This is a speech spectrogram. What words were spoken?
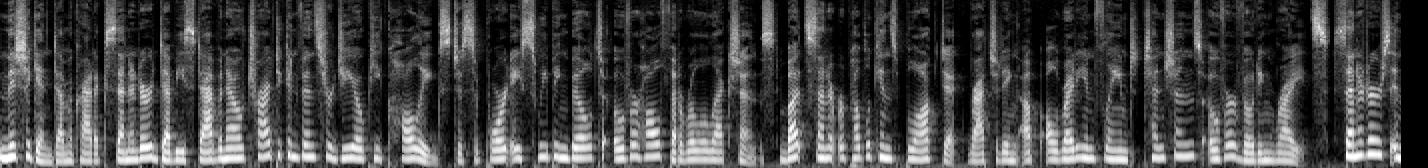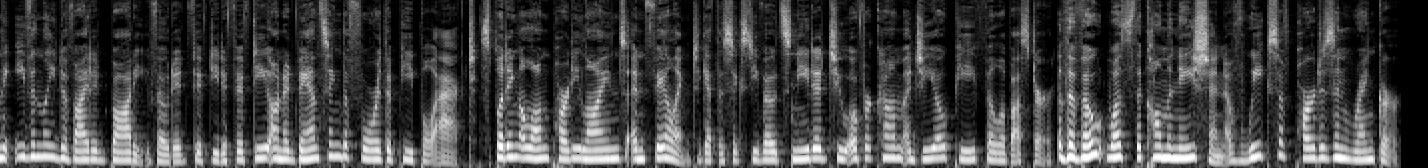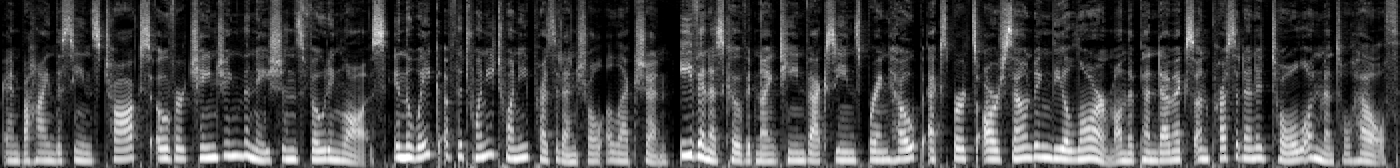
Michigan Democratic Senator Debbie Stabenow tried to convince her GOP colleagues to support a sweeping bill to overhaul federal elections, but Senate Republicans blocked it, ratcheting up already inflamed tensions over voting rights. Senators in the evenly divided body voted 50 to 50 on advancing the For the People Act, splitting along party lines and failing to get the 60 votes needed to overcome a GOP filibuster. The vote was the culmination of weeks of partisan rancor and behind the scenes talks over changing the nation's voting laws in the wake of the 2020 presidential election. Even as COVID 19 vaccines bring hope, experts are sounding the alarm on the pandemic's unprecedented toll on mental health.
